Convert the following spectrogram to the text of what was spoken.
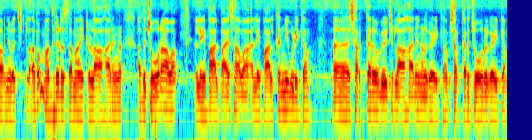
പറഞ്ഞു വെച്ചിട്ടുള്ളത്. അപ്പം മധുരരസമായിട്ടുള്ള ആഹാരങ്ങൾ അത് ചോറാവാം അല്ലെങ്കിൽ പാൽപ്പായസമാവാം അല്ലെങ്കിൽ പാൽക്കഞ്ഞി കുടിക്കാം ശർക്കര ഉപയോഗിച്ചിട്ടുള്ള ആഹാരങ്ങൾ കഴിക്കാം ശർക്കര ചോറ് കഴിക്കാം.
